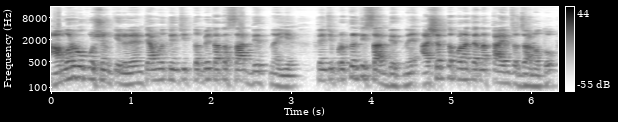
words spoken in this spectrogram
आमरण उपोषण केलेलं आहे आणि त्यामुळे त्यांची तब्येत आता साथ देत नाहीये. त्यांची प्रकृती साथ देत नाही. अशक्तपणा त्यांना कायमचा जाणवतो.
